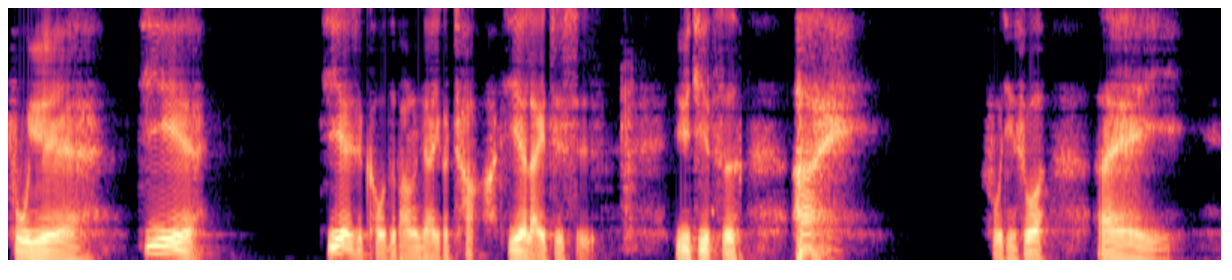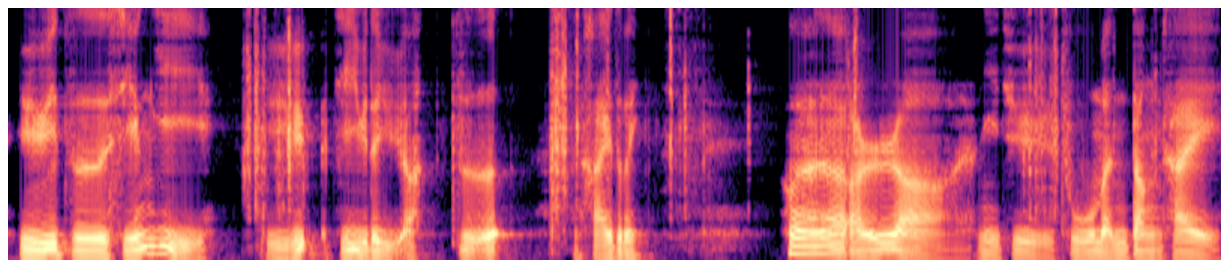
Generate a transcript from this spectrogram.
父曰：“嗟。”嗟是口字旁加一个叉，嗟来之时，语气词，唉。父亲说：“唉，与子行义，与给予的予啊，子孩子呗。我儿啊，你去出门当差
